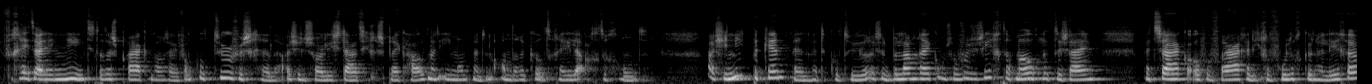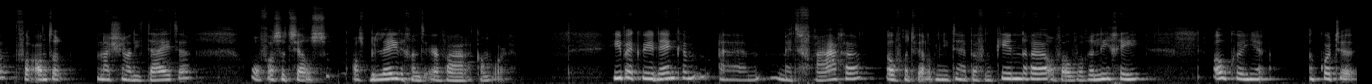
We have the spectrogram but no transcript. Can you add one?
Vergeet alleen niet dat er sprake kan zijn van cultuurverschillen als je een sollicitatiegesprek houdt met iemand met een andere culturele achtergrond. Als je niet bekend bent met de cultuur, is het belangrijk om zo voorzichtig mogelijk te zijn met zaken over vragen die gevoelig kunnen liggen voor nationaliteiten of als het zelfs als beledigend ervaren kan worden. Hierbij kun je denken uh, met vragen over het wel of niet hebben van kinderen of over religie. Ook kun je een korte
